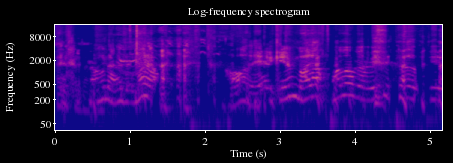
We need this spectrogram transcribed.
bueno, joder, qué mala fama me habéis echado, tío.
